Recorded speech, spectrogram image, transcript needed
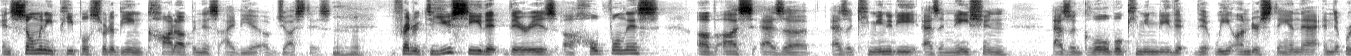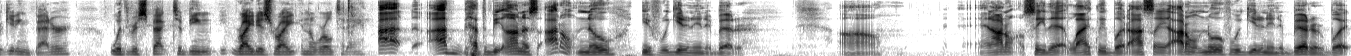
and so many people sort of being caught up in this idea of justice. Mm-hmm. Frederick, do you see that there is a hopefulness of us as a as a community, as a nation? As a global community that, that we understand that and that we're getting better with respect to being right is right in the world today? I, I have to be honest, I don't know if we're getting any better. Uh, and I don't say that likely, but I say I don't know if we're getting any better. But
